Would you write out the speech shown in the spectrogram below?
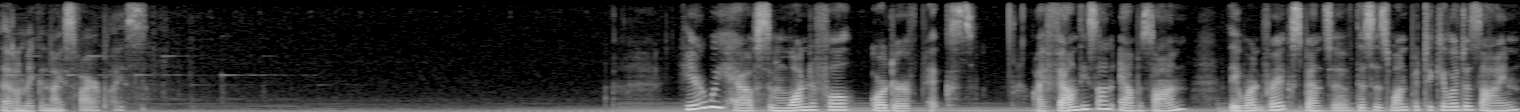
That'll make a nice fireplace. Here we have some wonderful hors d'oeuvre picks. I found these on Amazon. They weren't very expensive. This is one particular design,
